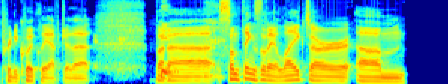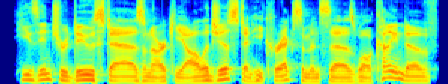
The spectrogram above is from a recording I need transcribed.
pretty quickly after that. But uh, some things that I liked are. Um, He's introduced as an archaeologist and he corrects him and says, Well, kind of.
